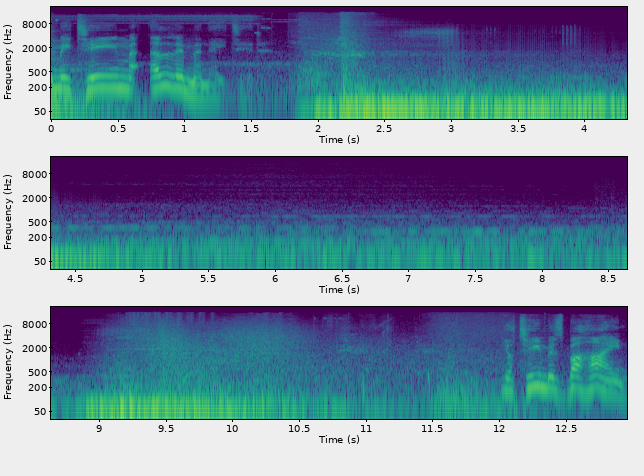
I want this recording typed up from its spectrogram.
Enemy team eliminated. Your team is behind.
